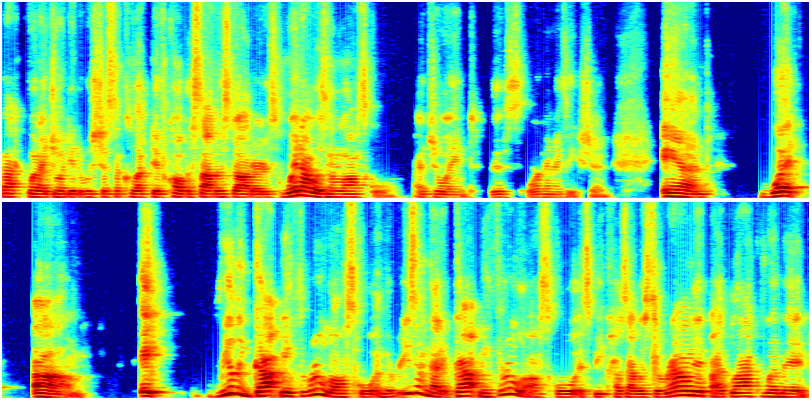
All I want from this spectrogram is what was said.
back when I joined it. It was just a collective called Assata's Daughters. When I was in law school, I joined this organization, and what um, it really got me through law school. And the reason that it got me through law school is because I was surrounded by Black women,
